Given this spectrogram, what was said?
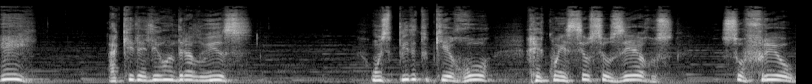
Ei, Aquele ali é o André Luiz. Um espírito que errou, reconheceu seus erros, sofreu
